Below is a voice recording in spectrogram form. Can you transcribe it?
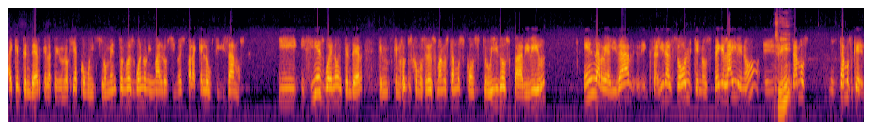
hay que entender que la tecnología como instrumento no es bueno ni malo, sino es para qué lo utilizamos. Y, y sí es bueno entender que, nosotros como seres humanos estamos construidos para vivir en la realidad, eh, salir al sol, que nos pegue el aire, ¿no? Eh, Sí. Necesitamos, necesitamos que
